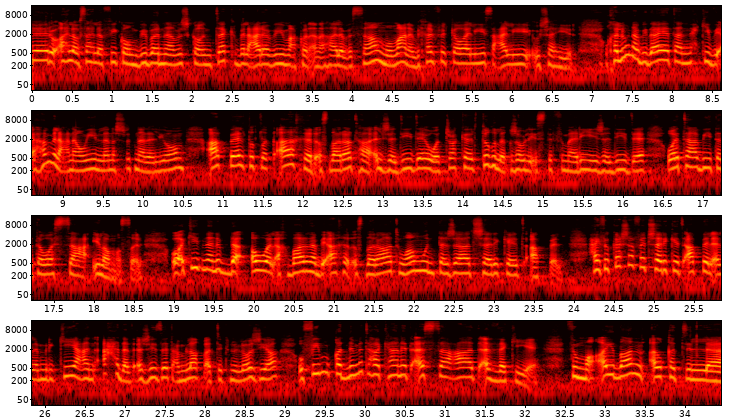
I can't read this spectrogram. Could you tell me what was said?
الخير وأهلا وسهلا فيكم ببرنامجكم تك بالعربي. معكم أنا هالة بسام ومعنا بخلف الكواليس علي وشهير. وخلونا بداية نحكي بأهم العناوين لنشرتنا لليوم. ابل تطلق آخر إصداراتها الجديدة وتراكر تغلق جولة استثمارية جديدة وتابي تتوسع إلى مصر. وأكيد نبدأ أول أخبارنا بآخر إصدارات ومنتجات شركة أبل. حيث كشفت شركة أبل الأمريكية عن أحدث أجهزة عملاق التكنولوجيا وفي مقدمتها كانت الساعات الذكية. ثم أيضا ألقت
